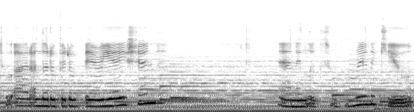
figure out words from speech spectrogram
to add a little bit of variation. And it looks really cute.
